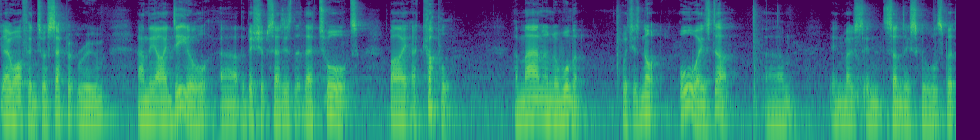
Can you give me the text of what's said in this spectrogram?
go off into a separate room, and the ideal, uh, the bishop said, is that they're taught by a couple, a man and a woman, which is not always done um, in most in Sunday schools. But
